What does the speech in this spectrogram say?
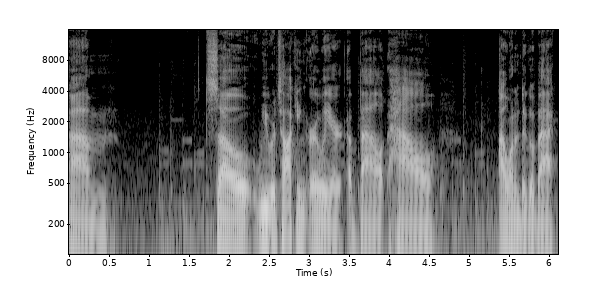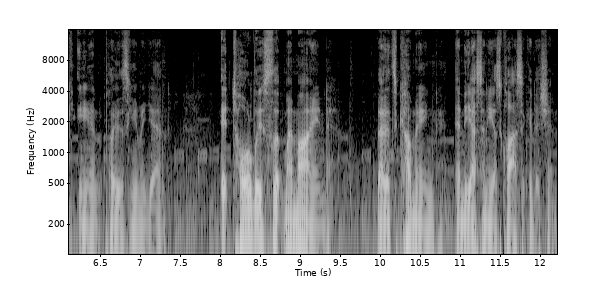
Um, so we were talking earlier about how I wanted to go back and play this game again. It totally slipped my mind that it's coming in the SNES Classic Edition.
